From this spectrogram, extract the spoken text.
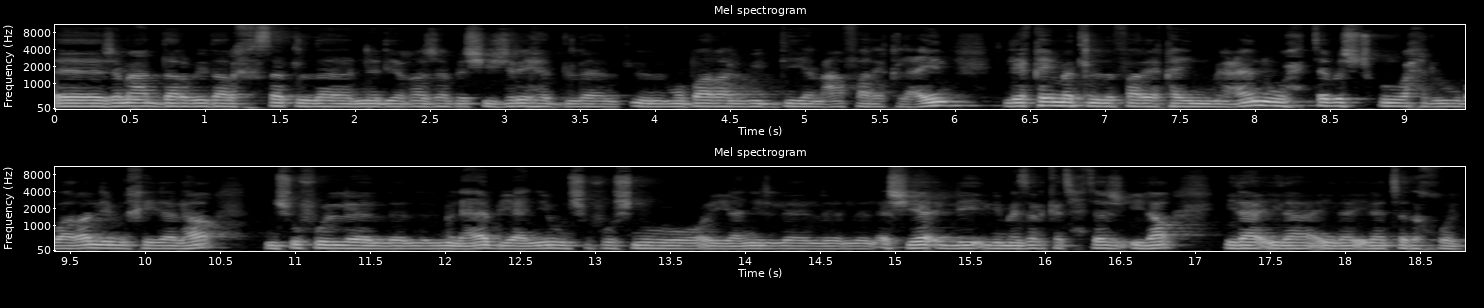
آه، جماعة الدار البيضاء رخصت النادي الرجاء باش يجري هذه المباراة الودية مع فريق العين لقيمة الفريقين معا وحتى باش تكون واحد المباراة اللي من خلالها نشوفوا الملعب يعني ونشوفوا شنو يعني الأشياء اللي اللي مازال كتحتاج إلى إلى إلى إلى إلى تدخل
